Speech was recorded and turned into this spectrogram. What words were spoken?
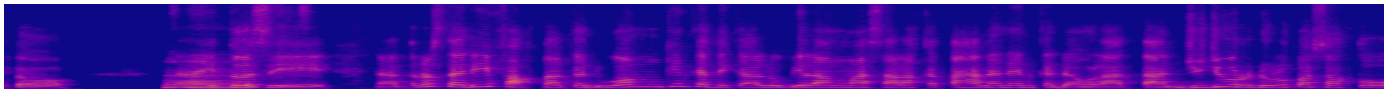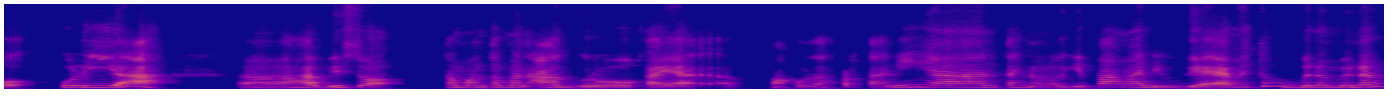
gitu. Nah, hmm. itu sih. Nah, terus tadi fakta kedua mungkin ketika lu bilang masalah ketahanan dan kedaulatan. Jujur dulu pas waktu kuliah, uh, habis itu teman-teman agro kayak Fakultas Pertanian, Teknologi Pangan di UGM itu benar-benar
